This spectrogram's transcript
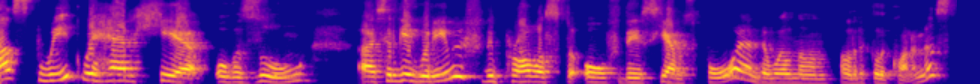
last week we had here over Zoom uh, Sergei Guriev, the provost of the Sciences-Po and the well-known political economist.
